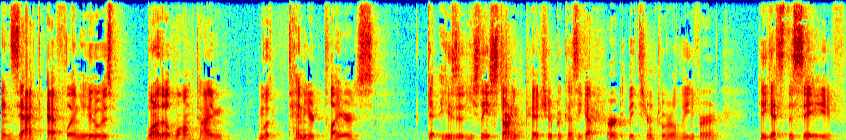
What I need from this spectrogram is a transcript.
And Zach Eflin, who is one of the longtime, most tenured players. He's usually a starting pitcher because he got hurt. They turned him to a reliever. He gets the save,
